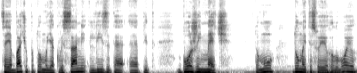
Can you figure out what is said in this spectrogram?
Це я бачу по тому, як ви самі лізете е, під Божий меч. Тому думайте своєю головою,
